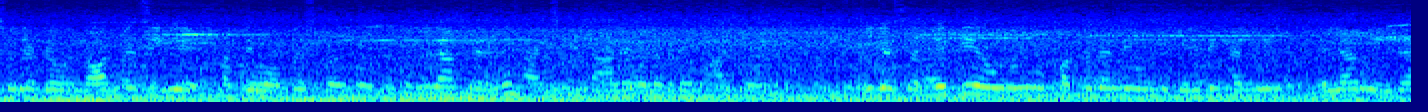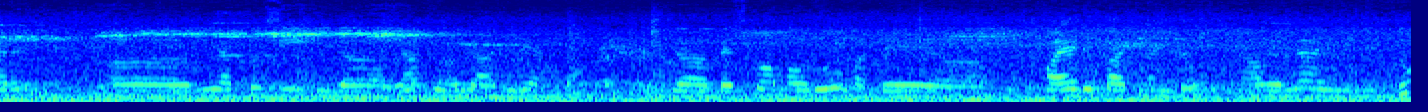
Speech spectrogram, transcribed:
ಸೊ ದಟ್ ಅವ್ರು ನಾರ್ಮಲ್ಸಿಗೆ ಮತ್ತೆ ವಾಪಸ್ ಬರ್ಬೋದು. ಇಲ್ಲ ಅಂತ ಹೇಳಿದ್ರೆ ಮ್ಯಾಕ್ಸಿಮಮ್ ನಾಳೆ ಮಾಡ್ತಾರೆ ಈಗ ಸದ್ಯಕ್ಕೆ ಅವರು ಪಕ್ಕದಲ್ಲಿ ಒಂದು ಬಿಲ್ಡಿಂಗಲ್ಲಿ ಎಲ್ಲರೂ ಇದ್ದಾರೆ. ಟು ಸಿ, ಈಗ ಯಾಕೆ ಆಗಿದೆ ಅಂತ. ಈಗ ಬೆಸ್ಕಾಮ್ ಅವರು ಮತ್ತು ಫೈರ್ ಡಿಪಾರ್ಟ್ಮೆಂಟು ನಾವೆಲ್ಲ ಇದ್ದು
